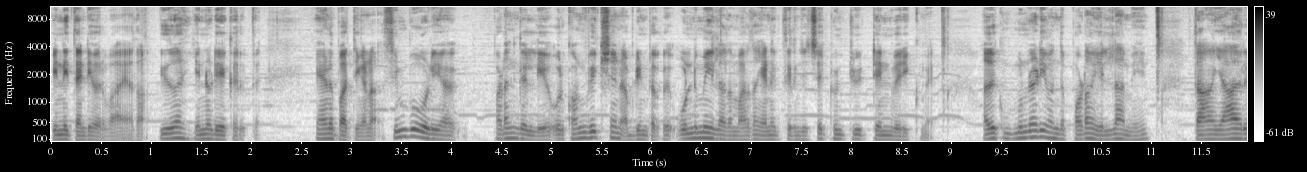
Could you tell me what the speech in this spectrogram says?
என்னை தாண்டி வருவாயா? தான் இதுதான் என்னுடைய கருத்து. ஏன்னு பார்த்தீங்கன்னா சிம்புவோடைய படங்கள்லேயே ஒரு கன்விக்ஷன் அப்படின்றது ஒன்றுமே இல்லாத மாதிரி தான் எனக்கு தெரிஞ்சிச்சு டுவெண்ட்டி டென் வரைக்குமே. அதுக்கு முன்னாடி வந்த படம் எல்லாமே தான் யார்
